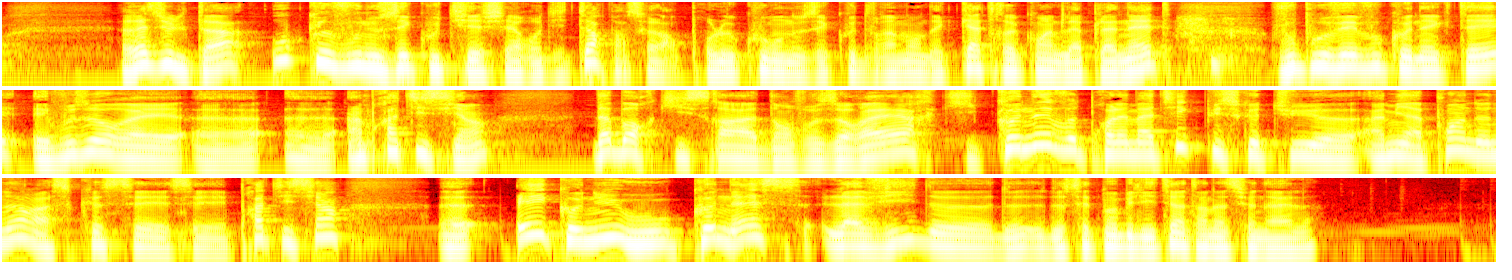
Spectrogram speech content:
Résultat, où que vous nous écoutiez, chers auditeurs, parce que alors pour le coup, on nous écoute vraiment des quatre coins de la planète, vous pouvez vous connecter et vous aurez euh, euh, un praticien, d'abord qui sera dans vos horaires, qui connaît votre problématique, puisque tu euh, as mis à point d'honneur à ce que ces, praticiens aient connu ou connaissent la vie de cette mobilité internationale.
